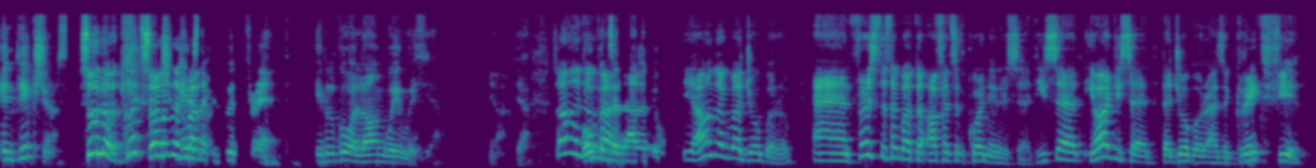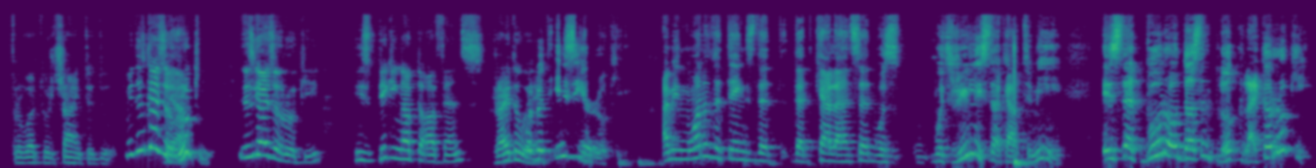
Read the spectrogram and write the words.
in pictures. So look, Good so I want friendship to talk is about, like a good friend. It'll go a long way with you. Yeah. Yeah. So I want to talk Opens about a lot of doors. Yeah, I want to talk about Joe Burrow. And first, let's talk about the offensive coordinator said. He said, he already said that Joe Burrow has a great feel for what we're trying to do. I mean, this guy's a Yeah. rookie. This guy's a rookie. He's picking up the offense right away. Well, but is he a rookie? I mean, one of the things that that Callahan said was, which really stuck out to me, is that Burrow doesn't look like a rookie.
